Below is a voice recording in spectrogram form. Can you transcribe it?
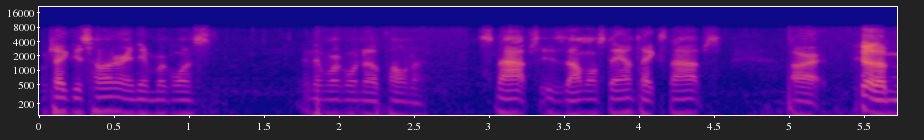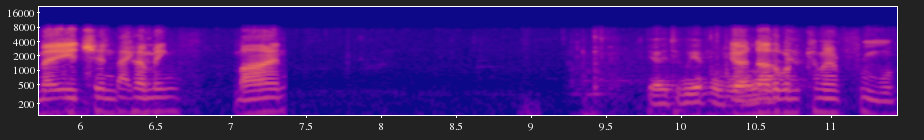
We'll take this Hunter and then we're going s- and then we're going to Epona. Snipes is almost down, take Snipes. Alright, Got a mage Back incoming. Mine. Yo, do we have a Got another one coming from.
